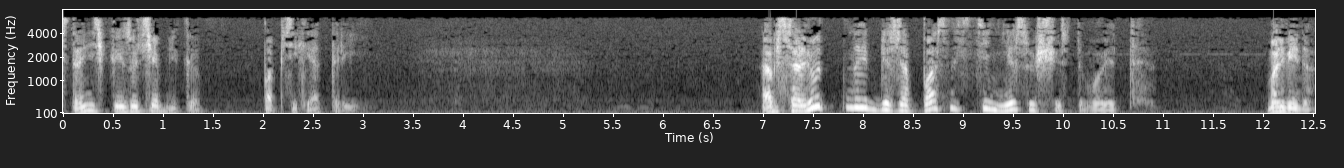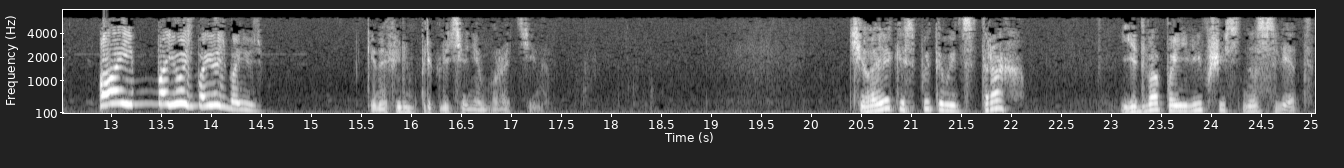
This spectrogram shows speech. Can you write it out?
Страничка из учебника по психиатрии. Абсолютной безопасности не существует. Мальвина. «Ой, боюсь, боюсь, боюсь!» Кинофильм «Приключения Буратино». Человек испытывает страх, едва появившись на свет.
